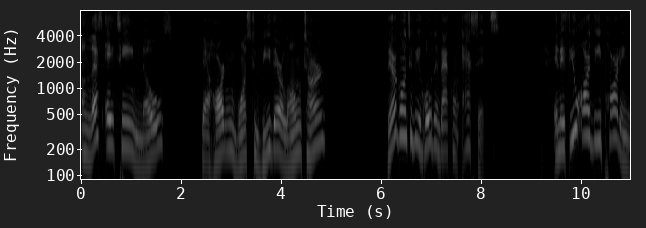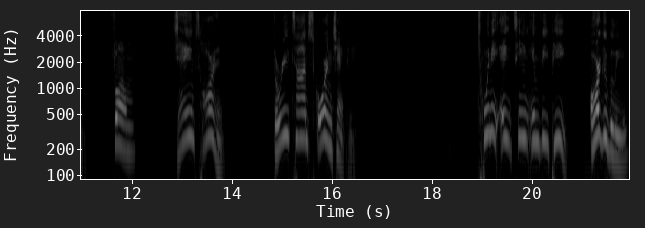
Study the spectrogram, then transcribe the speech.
Unless a team knows that Harden wants to be there long term, they're going to be holding back on assets. And if you are departing from James Harden, three time scoring champion, 2018 MVP, arguably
